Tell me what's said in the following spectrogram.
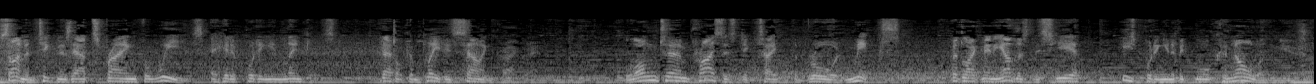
Simon Tickner's out spraying for weeds ahead of putting in lentils. That'll complete his sowing program. Long-term prices dictate the broad mix, but like many others this year, he's putting in a bit more canola than usual.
